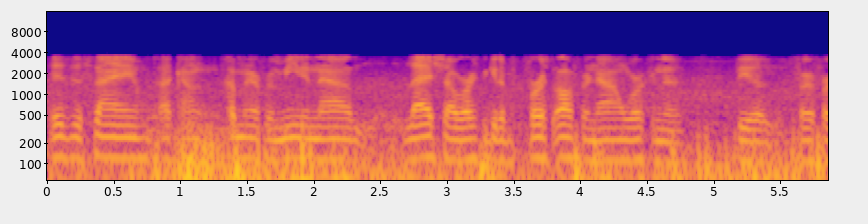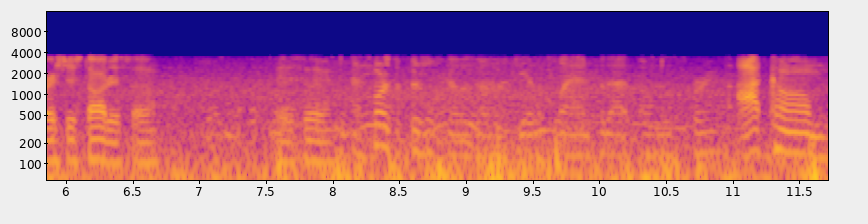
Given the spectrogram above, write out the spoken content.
it's the same. I come coming here for a meeting now. Last year I worked to get a first offer. Now I'm working to be a for first year starter. So. Yes, sir. As far as officials go, though, do you have a plan for that over the spring? I come.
